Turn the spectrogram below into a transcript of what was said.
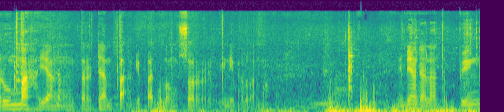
rumah yang terdampak akibat longsor ini Purwowarmo. Ini adalah tebing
